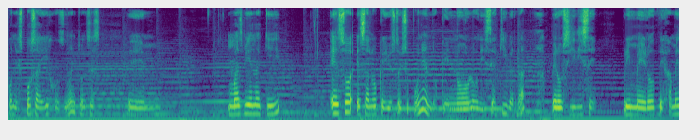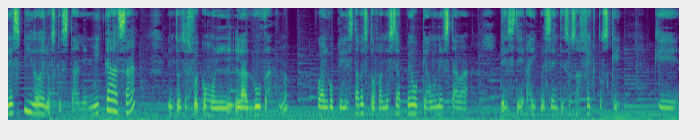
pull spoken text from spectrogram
con esposa e hijos, ¿no? Entonces, em, más bien aquí, eso es algo que yo estoy suponiendo, que no lo dice aquí, ¿verdad? Pero sí dice, primero déjame despido de los que están en mi casa, entonces fue como la duda, ¿no? Fue algo que le estaba estorbando, ese apego que aún estaba este, ahí presente, esos afectos que, que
